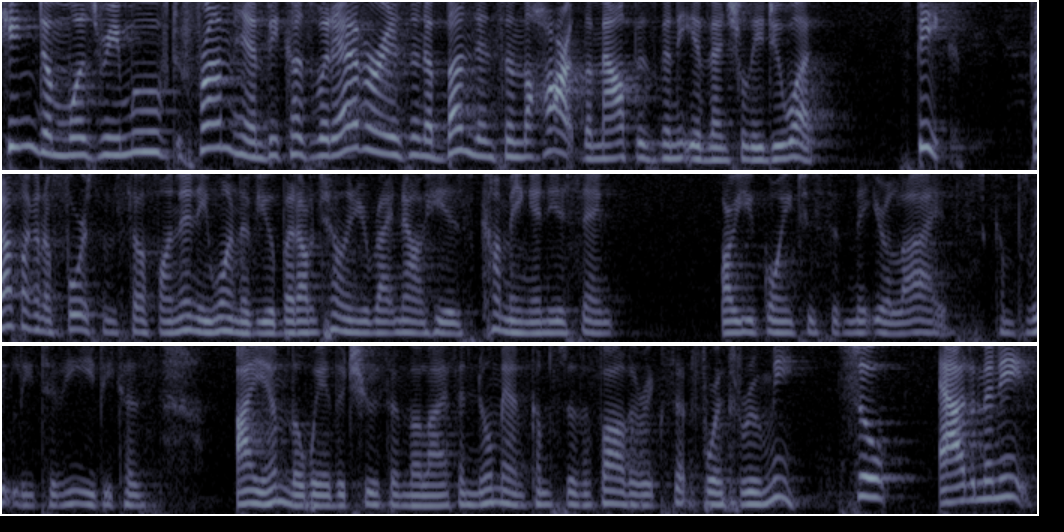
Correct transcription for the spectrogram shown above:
kingdom was removed from him because whatever is in abundance in the heart, the mouth is going to eventually do what? Speak. God's not going to force himself on any one of you, but I'm telling you right now, he is coming and he is saying, Are you going to submit your lives completely to me? Because I am the way, the truth, and the life, and no man comes to the Father except for through me. So, Adam and Eve,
